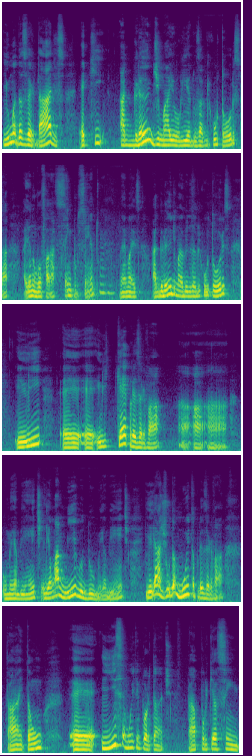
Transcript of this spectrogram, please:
e uma das verdades é que a grande maioria dos agricultores, tá? Aí eu não vou falar 100%, uhum. né? Mas a grande maioria dos agricultores, ele, é, é, ele quer preservar a, a, a, o meio ambiente, ele é um amigo do meio ambiente e ele ajuda muito a preservar, tá? Então, é, e isso é muito importante, tá? Porque assim,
